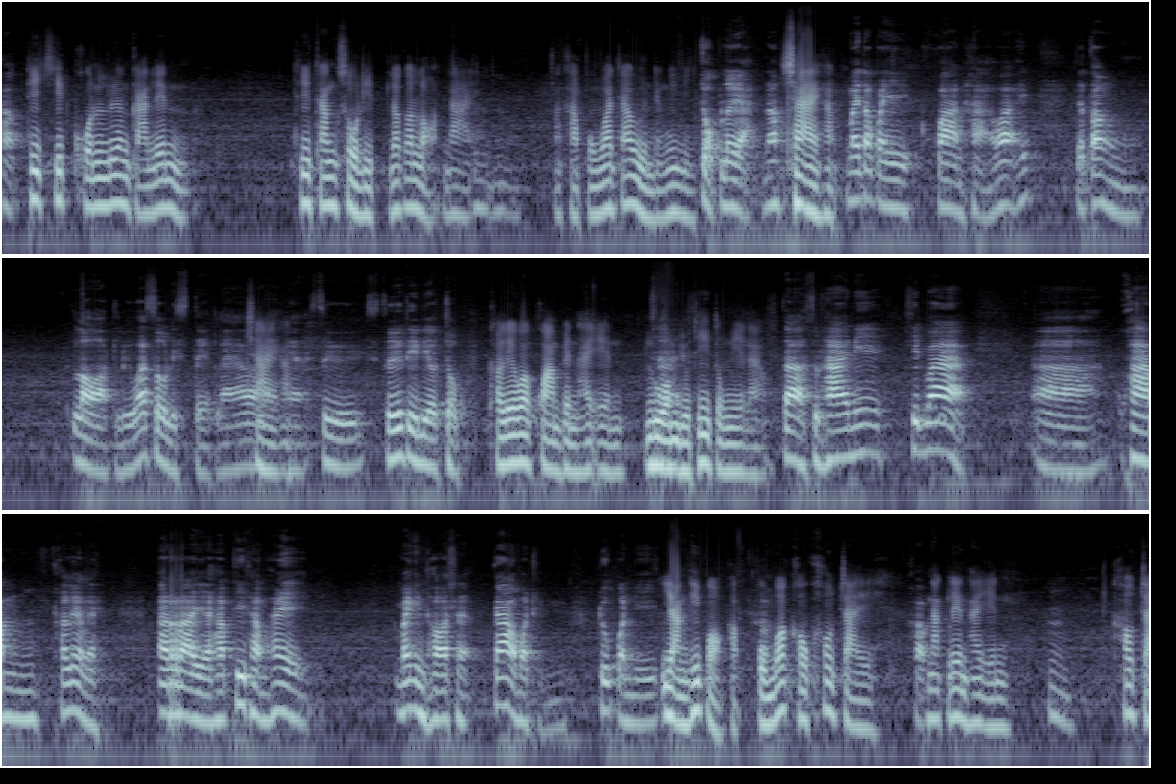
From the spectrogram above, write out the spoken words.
ครับ ที่คิดค้นเรื่องการเล่นที่ทั้งโซลิดแล้วก็หลอดได้นะครับผมว่าเจ้าอื่นยังไม่มี จบเลยอะเนาะใช่ครับ ไม่ต้องไปควานหาว่าเอ๊ะจะต้องหลอดหรือว่า solid state แล้วใช่อะไรครับ เงี้ยซื้อซื้อทีเดียวจบ เขาเรียกว่าความเป็นไฮเอ็นรวมอยู่ที่ตรงนี้แล้ว แต่สุดท้ายนี่คิดว่าอ่าความเขาเรียกอะไร อะไรอะครับที่ทำให้ Macintosh เนี่ยก้าวมาถึงทุกวันนี้ อย่างที่บอกครับ ผมว่าเขาเข้าใจครับนักเล่นไฮเอ็นอืมเข้าใจ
